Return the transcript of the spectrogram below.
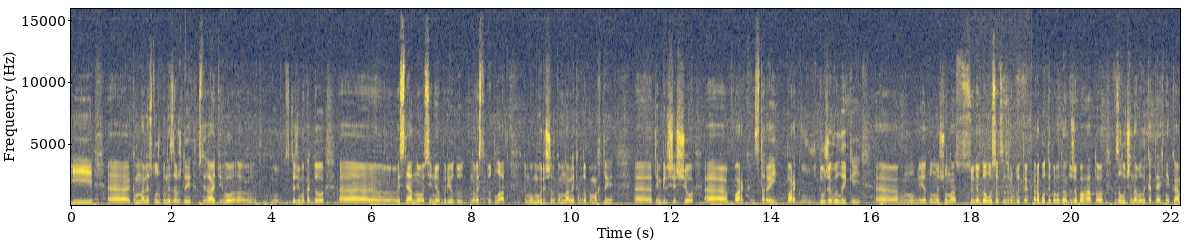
і е, комунальні служби не завжди встигають його, е, ну скажімо так, до весняного осіннього періоду навести тут лад. Тому ми вирішили комунальникам допомогти. е, Тим більше, що е, парк старий, парк дуже великий. Е, Ну я думаю, що нас сьогодні вдалося це зробити. Роботи проведено дуже багато, залучена велика техніка.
